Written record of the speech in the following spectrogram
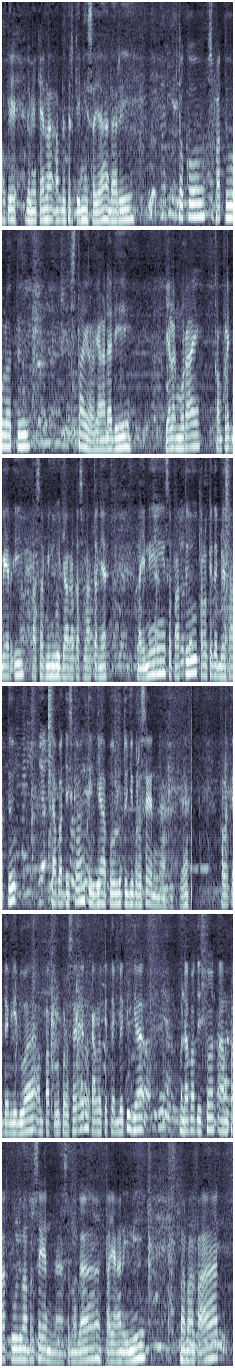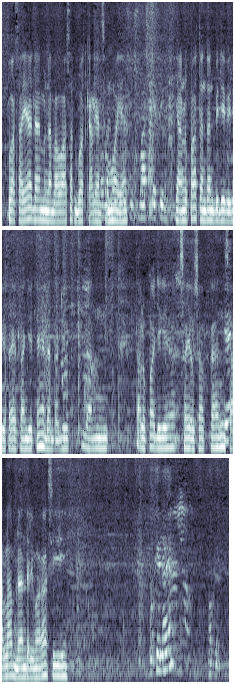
Oke, demikianlah update terkini saya dari toko sepatu Lotu Style yang ada di Jalan Murai, Komplek BRI, Pasar Minggu, Jakarta Selatan ya. Nah ini sepatu kalau kita beli satu dapat diskon 37%. Nah ya. Kalau kita beli dua 40%, kalau kita beli tiga mendapat diskon 45%. Nah semoga tayangan ini bermanfaat buat saya dan menambah wawasan buat kalian semua ya. Jangan lupa tonton video-video saya selanjutnya dan tak dan tak lupa juga saya ucapkan salam dan terima kasih. Oke, Naya? Oke.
